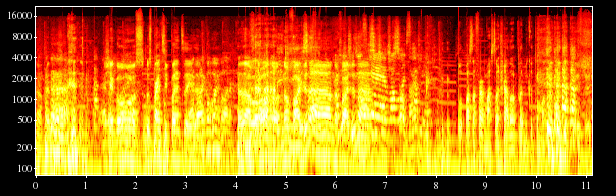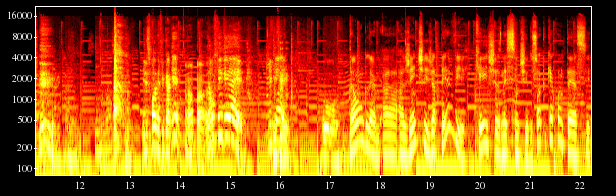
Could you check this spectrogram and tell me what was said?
Não, Chegou os, os, participantes aí. Agora né? que eu vou embora. Não, não, não, não pode não, não pode não. É, saudade Pô, passa na farmácia, dá um xarope pra mim que eu tô mal. Eles podem ficar aqui? Então fiquem aí. Fiquem aí. Então, Guilherme, a, a, gente já teve queixas nesse sentido. Só que o que acontece?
